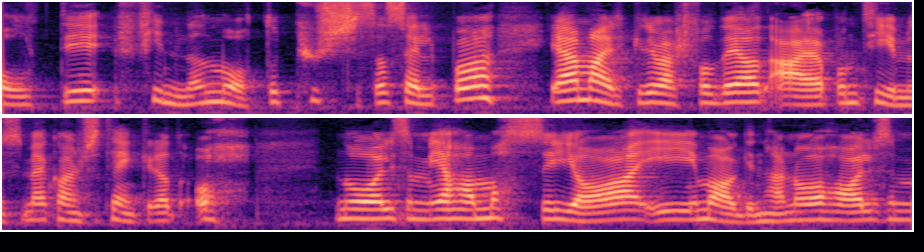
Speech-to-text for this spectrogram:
alltid finne en måte å pushe seg selv på. Jeg merker i hvert fall det at er jeg på en time som jeg kanskje tenker at åh, nå liksom Jeg har masse ja i magen her nå og har liksom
